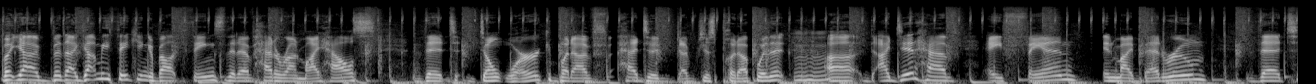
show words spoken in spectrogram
But yeah, but that got me thinking about things that I've had around my house that don't work, but I've had to, I've just put up with it. Mm-hmm. Uh, I did have a fan in my bedroom that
